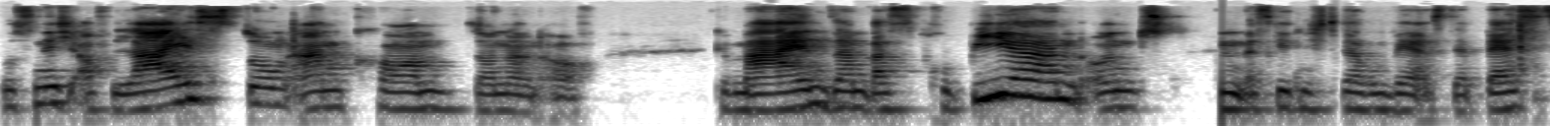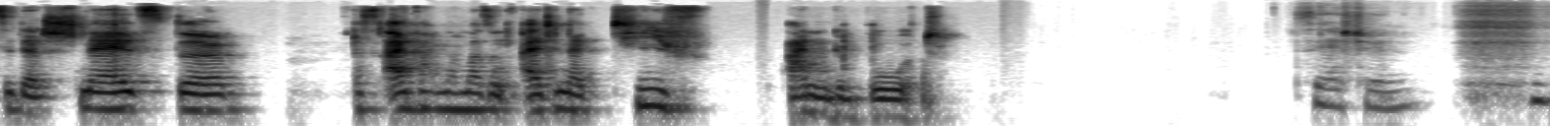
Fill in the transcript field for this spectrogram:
wo es nicht auf Leistung ankommt, sondern auf gemeinsam was probieren und ähm, es geht nicht darum, wer ist der Beste, der Schnellste. Das ist einfach nochmal so ein Alternativangebot. Sehr schön.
